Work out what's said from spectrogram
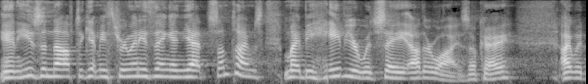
and he's enough to get me through anything. And yet, sometimes my behavior would say otherwise, okay? I would,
